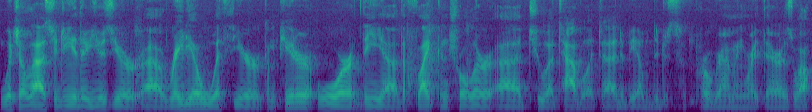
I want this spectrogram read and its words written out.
which allows you to either use your uh, radio with your computer or the, uh, the flight controller uh, to a tablet uh, to be able to do some programming right there as well.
